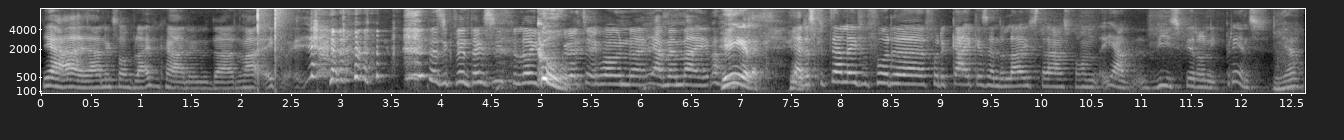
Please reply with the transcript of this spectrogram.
Ja, ja, en ik zal blijven gaan inderdaad. Maar ik... dus ik vind het echt super leuk cool. dat je gewoon uh, ja, met mij... Heerlijk, heerlijk. Ja, dus vertel even voor de, voor de kijkers en de luisteraars van... Ja, wie is Veronique Prins? Ja,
